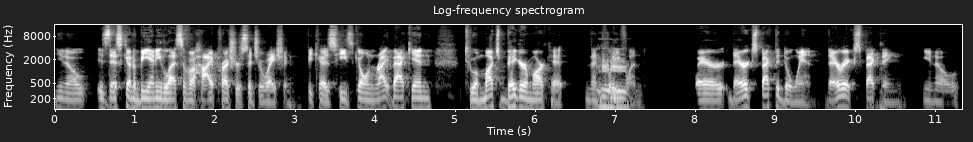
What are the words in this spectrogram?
you know, is this going to be any less of a high pressure situation? Because he's going right back in to a much bigger market than mm-hmm. Cleveland, where they're expected to win. They're expecting, you know,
